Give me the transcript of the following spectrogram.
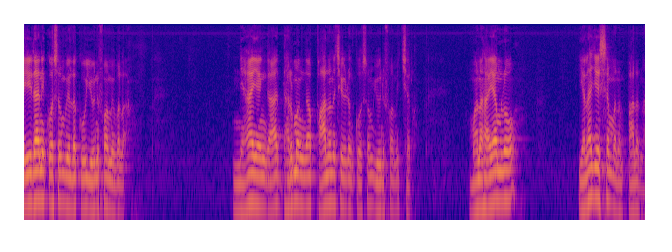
చేయడానికి కోసం వీళ్ళకు యూనిఫామ్ ఇవ్వాల. న్యాయంగా ధర్మంగా పాలన చేయడం కోసం యూనిఫామ్ ఇచ్చారు. మన హయాంలో ఎలా చేసాం మనం పాలన?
